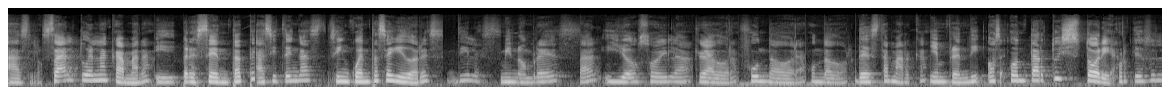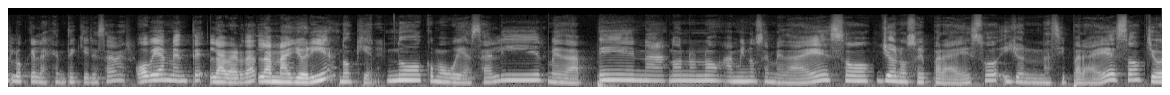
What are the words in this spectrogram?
hazlo. Sal tú en la cámara y preséntate, así tengas 50 seguidores, diles, mi nombre es tal y yo soy la creadora, fundadora, fundador de esta marca y emprendí, o sea, contar tu historia, porque eso es lo que la gente quiere saber. Obviamente, la verdad, la mayoría no quiere. No, ¿cómo voy a salir? Me da pena. No, no, no, a mí no se me da eso. Yo no soy para eso y yo no nací para eso. Yo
